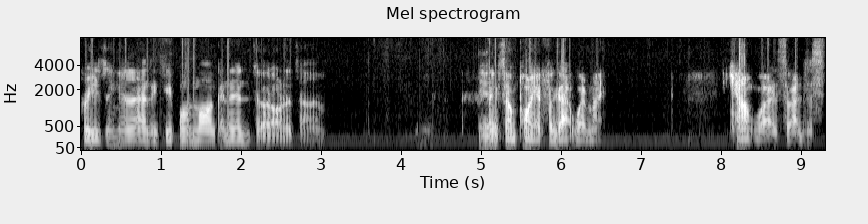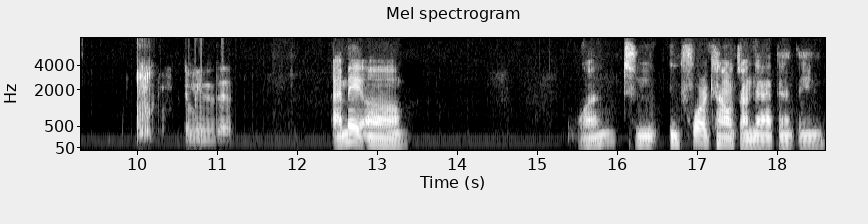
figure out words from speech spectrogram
freezing, and I had to keep on logging into it all the time. Yeah. At some point, I forgot what my count was, so I just deleted it. I made um one, two, I four accounts on that damn thing.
